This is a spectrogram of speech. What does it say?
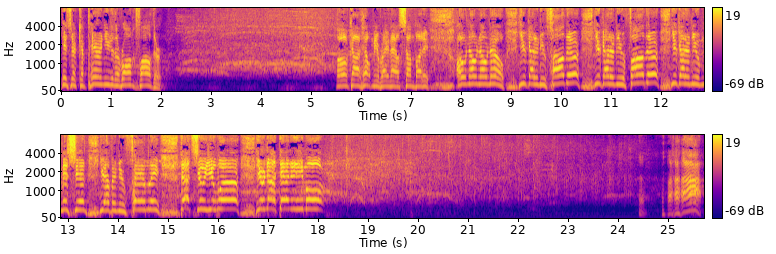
is they're comparing you to the wrong father. Oh, God, help me right now, somebody. Oh, no, no, no. You got a new father. You got a new father. You got a new mission. You have a new family. That's who you were. You're not that anymore.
